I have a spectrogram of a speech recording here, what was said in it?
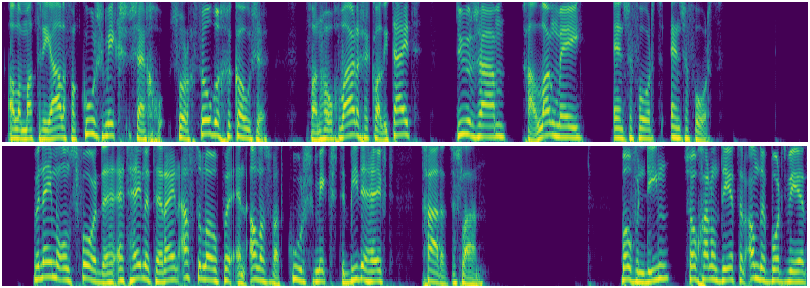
Alle materialen van Koersmix zijn zorgvuldig gekozen, van hoogwaardige kwaliteit, duurzaam, gaan lang mee, enzovoort, enzovoort. We nemen ons voor de, het hele terrein af te lopen en alles wat Koersmix te bieden heeft gade te slaan. Bovendien, zo garandeert een ander bord weer,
